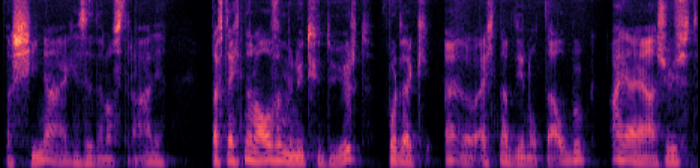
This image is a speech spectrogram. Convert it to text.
dat is China, je zit in Australië. Dat heeft echt een halve minuut geduurd, voordat ik echt naar die hotel boek. Ah ja, ja, juist.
